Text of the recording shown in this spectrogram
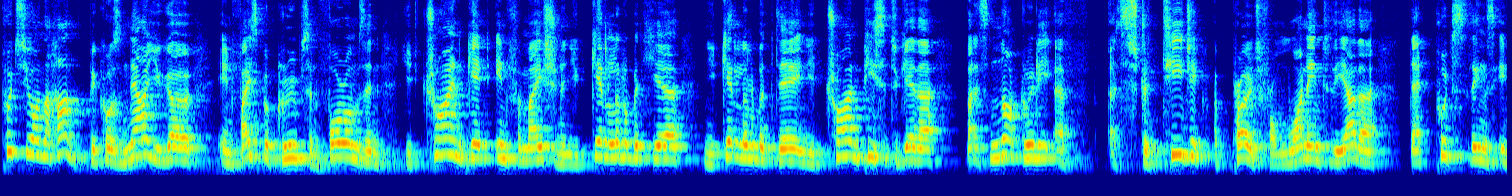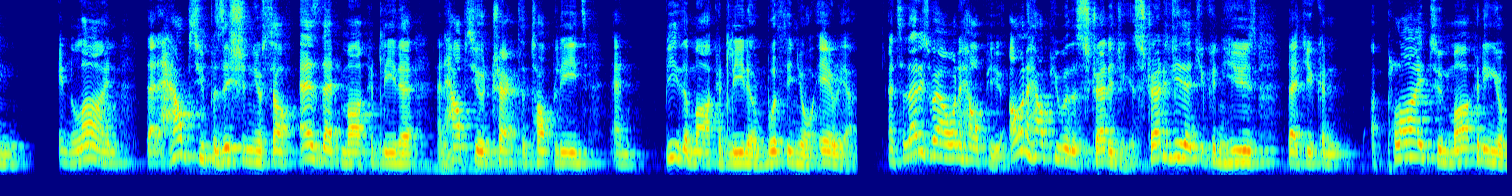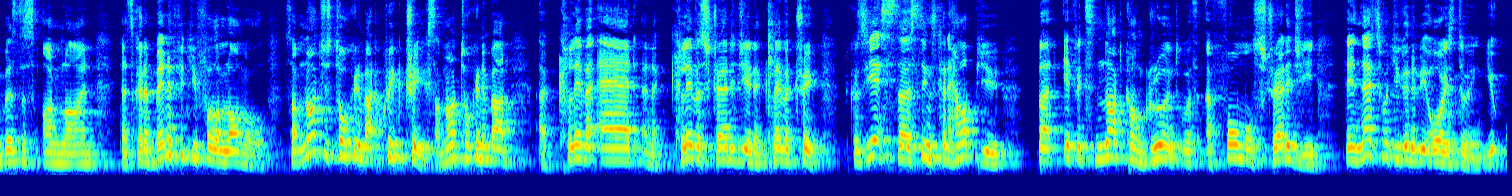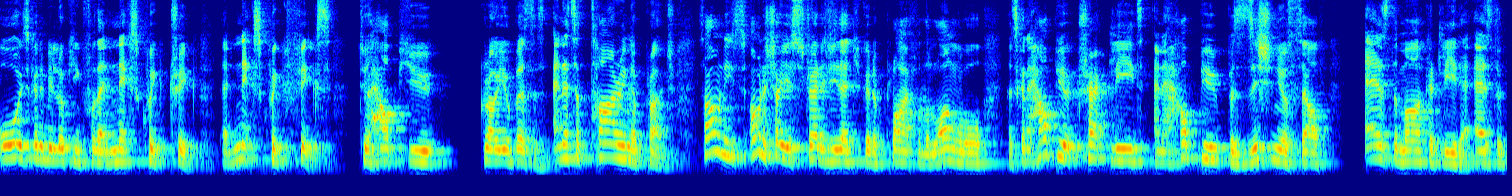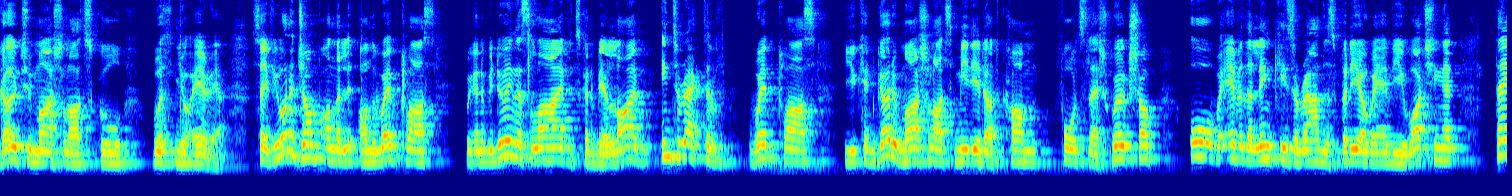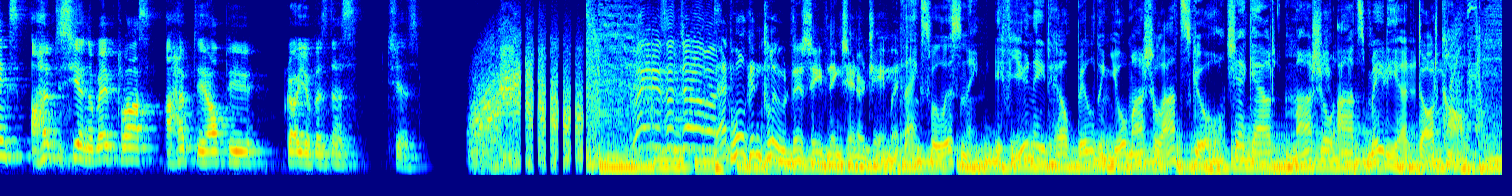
puts you on the hunt because now you go in Facebook groups and forums and you try and get information and you get a little bit here and you get a little bit there and you try and piece it together, but it's not really a, a strategic approach from one end to the other that puts things in in line that helps you position yourself as that market leader and helps you attract the top leads and be the market leader within your area. And so that is where I want to help you. I want to help you with a strategy, a strategy that you can use that you can apply to marketing your business online that's going to benefit you for the long haul. So I'm not just talking about quick tricks. I'm not talking about a clever ad and a clever strategy and a clever trick because yes, those things can help you, but if it's not congruent with a formal strategy, then that's what you're going to be always doing. You're always going to be looking for that next quick trick, that next quick fix to help you grow your business. And it's a tiring approach. So I want, to, I want to show you a strategy that you can apply for the long haul that's going to help you attract leads and help you position yourself as the market leader, as the go-to martial arts school within your area. So if you want to jump on the on the web class, we're going to be doing this live. It's going to be a live interactive web class. You can go to martialartsmedia.com forward slash workshop or wherever the link is around this video, wherever you're watching it. Thanks. I hope to see you in the web class. I hope to help you grow your business. Cheers. Ladies and gentlemen. That will conclude this evening's entertainment. Thanks for listening. If you need help building your martial arts school, check out martialartsmedia.com.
